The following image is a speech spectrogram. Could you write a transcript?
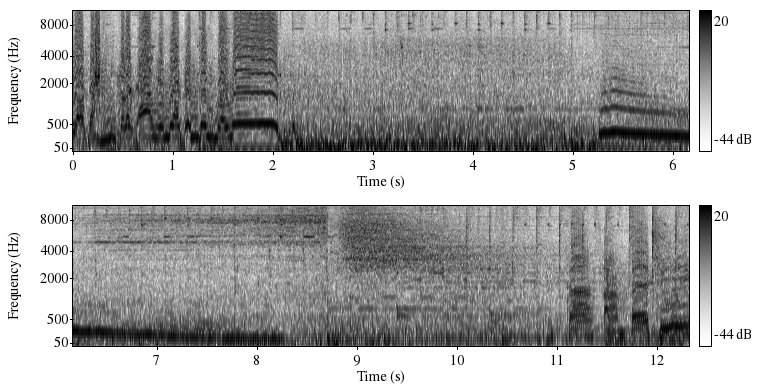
belakang truk anginnya kenceng banget. Kita sampai di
